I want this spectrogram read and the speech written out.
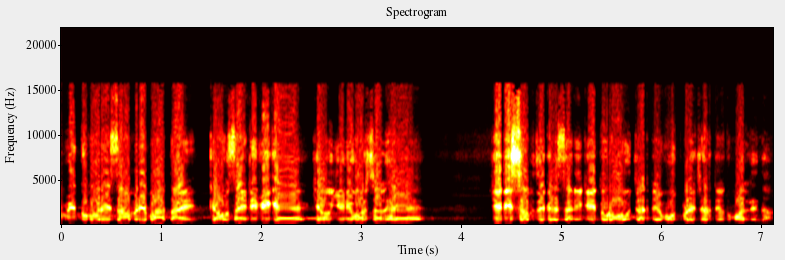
भी तुम्हारे सामने बात आए, क्या वो साइंटिफिक है, क्या वो यूनिवर्सल है, यदि सब जगह शनि, केतु, राहु चढ़ते हैं, भूत, प्रेत चढ़ते हैं तो मान लेना।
